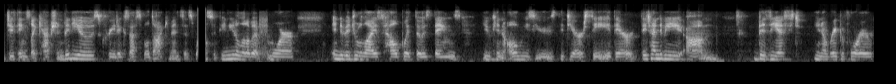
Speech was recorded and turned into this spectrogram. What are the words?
do things like caption videos, create accessible documents as well. So if you need a little bit more individualized help with those things, you can always use the DRC. They're, they tend to be um, busiest, you know, right before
